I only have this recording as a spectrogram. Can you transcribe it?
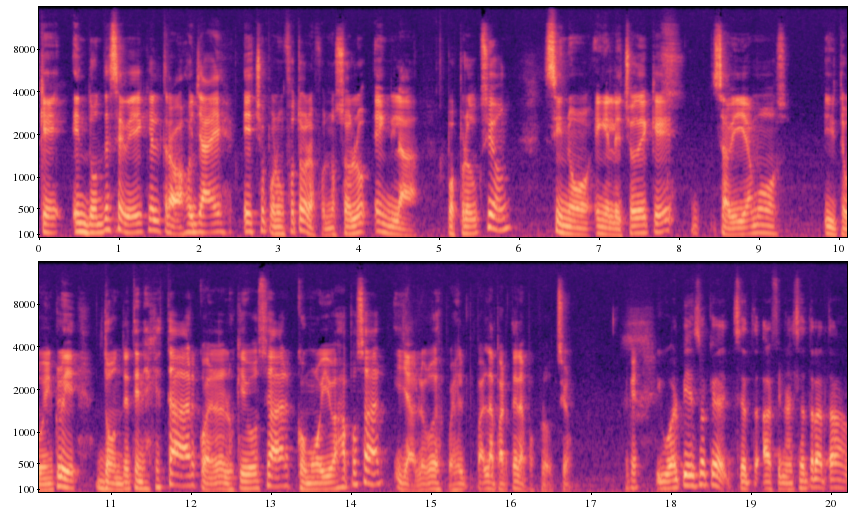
que en donde se ve que el trabajo ya es hecho por un fotógrafo, no solo en la postproducción, sino en el hecho de que sabíamos, y te voy a incluir, dónde tenías que estar, cuál era la luz que ibas a usar, cómo ibas a posar, y ya luego después el- la parte de la postproducción. ¿Ok? Igual pienso que se- al final se trata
